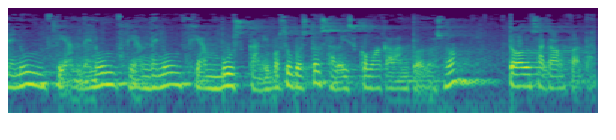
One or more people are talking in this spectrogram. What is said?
denuncian, denuncian, denuncian, buscan y por supuesto sabéis cómo acaban todos, ¿no? Todos acaban fatal.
